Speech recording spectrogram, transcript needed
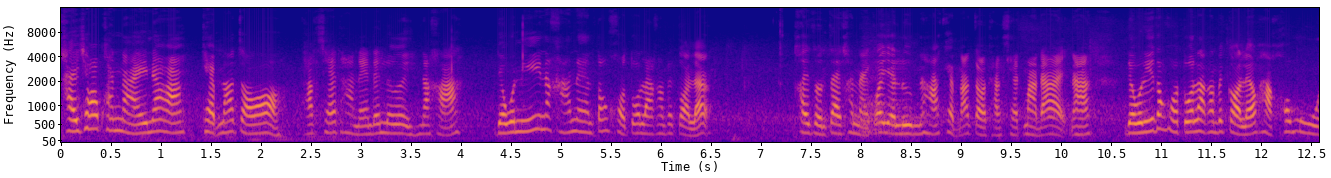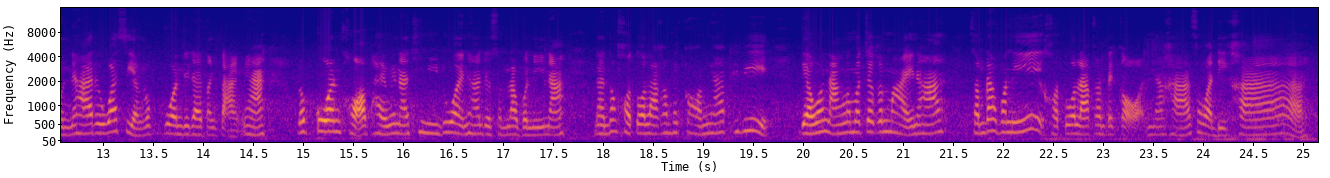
ใครชอบคันไหนนะคะ แคปหน้าจอทักแชทหาแนนได้เลยนะคะ เดี๋ยววันนี้นะคะ แนนต้องขอตัวลากันไปก่อนแล้ว ใครสนใจคันไหนก็อย่าลืมนะคะ แคปหน้าจอทักแชทมาได้นะ เดี๋ยววันนี้ต้องขอตัวลากันไปก่อนแล้วค่ะข้อมูลนะคะ หรือว่าเสียงรบกวนใดๆต่างๆนะคะรบกวนขออภัยไว้นะที่นี้ด้วยนะคะ เดี๋ยวสำหรับวันนี้นะแนนต้องขอตัวลากันไปก่อนนะคะพี่ๆเดี๋ยววันหลังเรามาเจอกันใหม่นะคะ สำหรับวันนี้ขอตัวลากันไปก่อนนะคะ สวัสดีค่ะ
